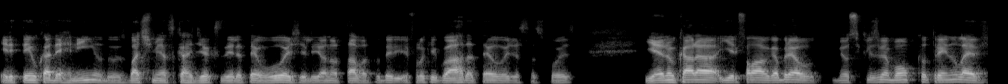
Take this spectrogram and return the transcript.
ele tem o caderninho dos batimentos cardíacos dele até hoje, ele anotava tudo, ele falou que guarda até hoje essas coisas. E era um cara, e ele falava, Gabriel, meu ciclismo é bom porque eu treino leve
